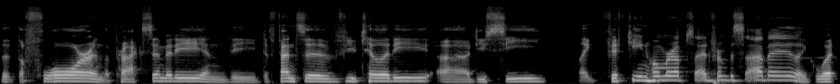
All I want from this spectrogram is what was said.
the, the floor and the proximity and the defensive utility? Uh, do you see like 15 homer upside from Basabe? Like, what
